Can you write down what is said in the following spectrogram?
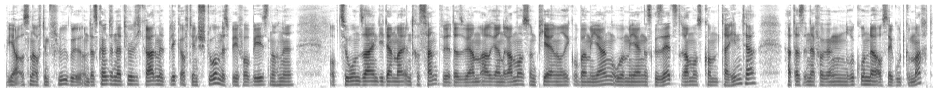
wie außen auf dem Flügel. Und das könnte natürlich gerade mit Blick auf den Sturm des BVBs noch eine Option sein, die dann mal interessant wird. Also wir haben Adrian Ramos und Pierre-Emerick Aubameyang. Aubameyang ist gesetzt, Ramos kommt dahinter, hat das in der vergangenen Rückrunde auch sehr gut gemacht,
